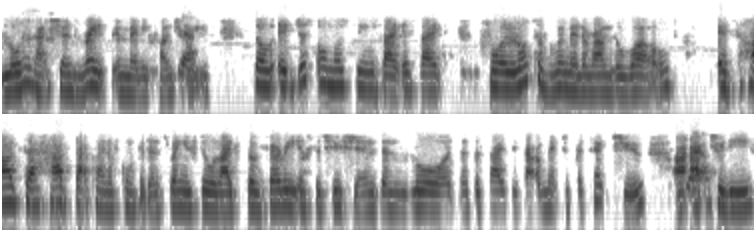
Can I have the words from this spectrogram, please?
law mm. sanctioned rape in many countries. Yeah. So it just almost seems like it's like for a lot of women around the world, it's hard to have that kind of confidence when you feel like the very institutions and laws and societies that are meant to protect you are yeah. actually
